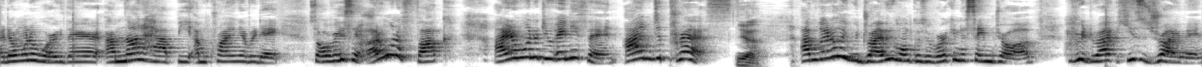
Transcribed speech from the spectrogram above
I don't want to work there. I'm not happy. I'm crying every day. So obviously I don't want to fuck. I don't want to do anything. I'm depressed. Yeah. I'm literally we're driving home because we work in the same job. We drive. He's driving.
